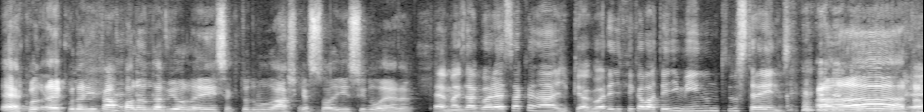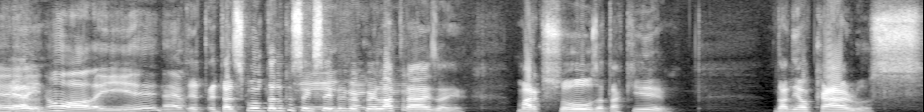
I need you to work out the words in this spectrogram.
É, quando, é, quando a gente tava falando da violência, que todo mundo acha que é só isso e não é, né? É, mas agora é sacanagem, porque agora ele fica batendo em mim nos treinos. Ah, tá é, vendo? Aí não rola, aí, né? Ele, ele tá descontando que o sensei Eita, brigou com ele lá atrás, aí. Marcos Souza tá aqui. Daniel Carlos.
